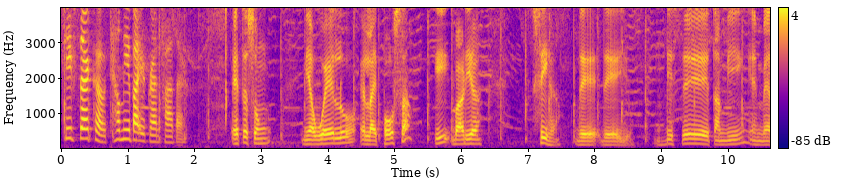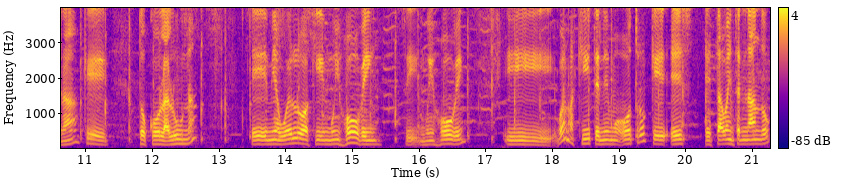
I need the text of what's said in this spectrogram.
Chief Zarko, tell me about your grandfather. Estos son mi abuelo, la esposa y varias hijas de, de ellos. Dice también en verano que tocó la luna. Eh, mi abuelo aquí muy joven, sí, muy joven. Y bueno, aquí tenemos otro que es, estaba entrenando.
